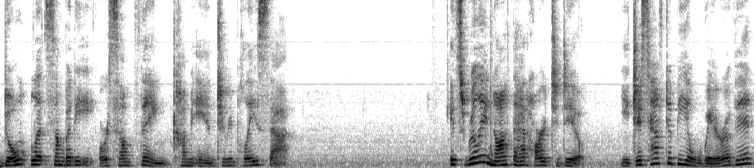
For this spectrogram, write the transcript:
Don't let somebody or something come in to replace that. It's really not that hard to do. You just have to be aware of it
